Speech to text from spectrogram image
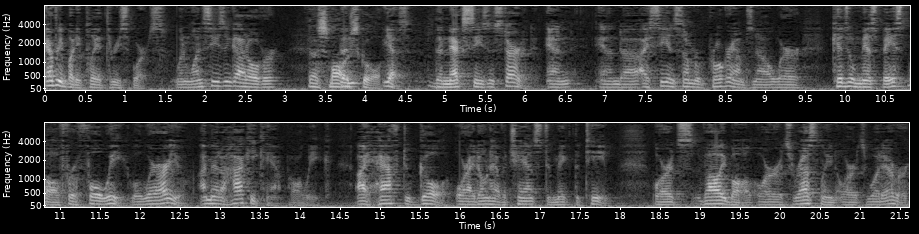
everybody played three sports. When one season got over, In a smaller then- school. Yes, the next season started, and and uh, I see in summer programs now where kids will miss baseball for a full week. Well, where are you? I'm at a hockey camp all week. I have to go, or I don't have a chance to make the team, or it's volleyball, or it's wrestling, or it's whatever.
